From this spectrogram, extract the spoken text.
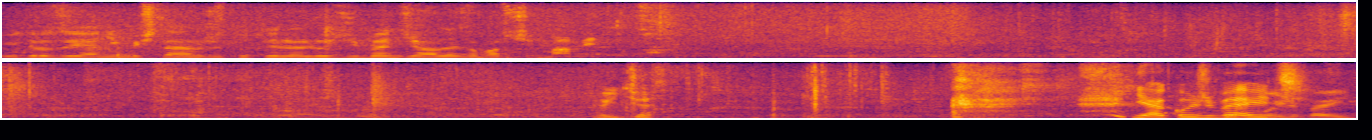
Moi drodzy, ja nie myślałem, że tu tyle ludzi będzie, ale zobaczcie, mamy to. Wejdzie? Jakoś Jakoś wejdź.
